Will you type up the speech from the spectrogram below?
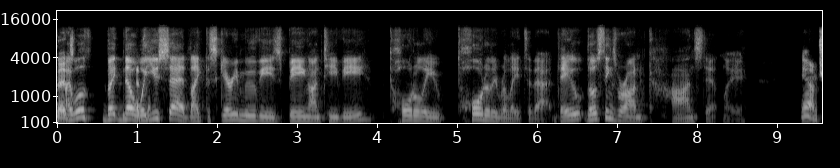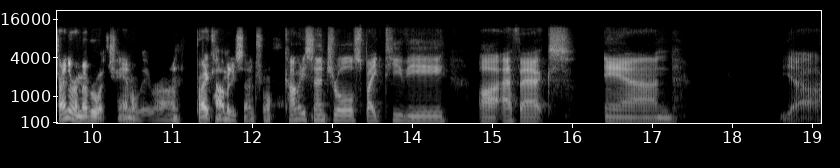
I will but no, what you said, like the scary movies being on TV, totally, totally relate to that. They those things were on constantly. yeah i'm trying to remember what channel they were on probably comedy central Comedy Central, Spike TV, uh, FX, and yeah,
